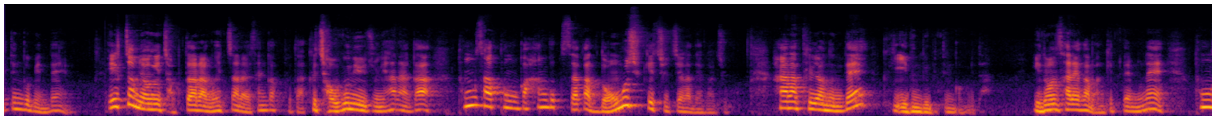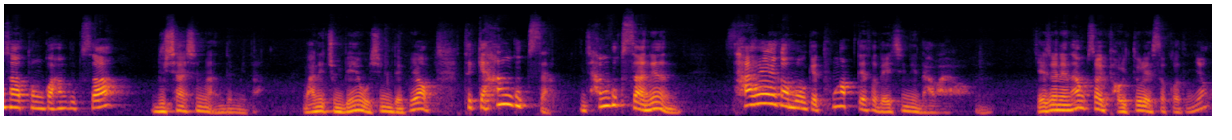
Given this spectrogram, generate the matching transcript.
1등급인데 1.0이 적다라고 했잖아요, 생각보다. 그 적은 이유 중에 하나가 통사통과 한국사가 너무 쉽게 출제가 돼가지고 하나 틀렸는데 그게 2등급이 뜬 겁니다. 이런 사례가 많기 때문에 통사통과 한국사 무시하시면 안 됩니다. 많이 준비해 오시면 되고요. 특히 한국사. 한국사는 사회 과목에 통합돼서 내신이 나와요. 예전에는 한국사를 별도로 했었거든요.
